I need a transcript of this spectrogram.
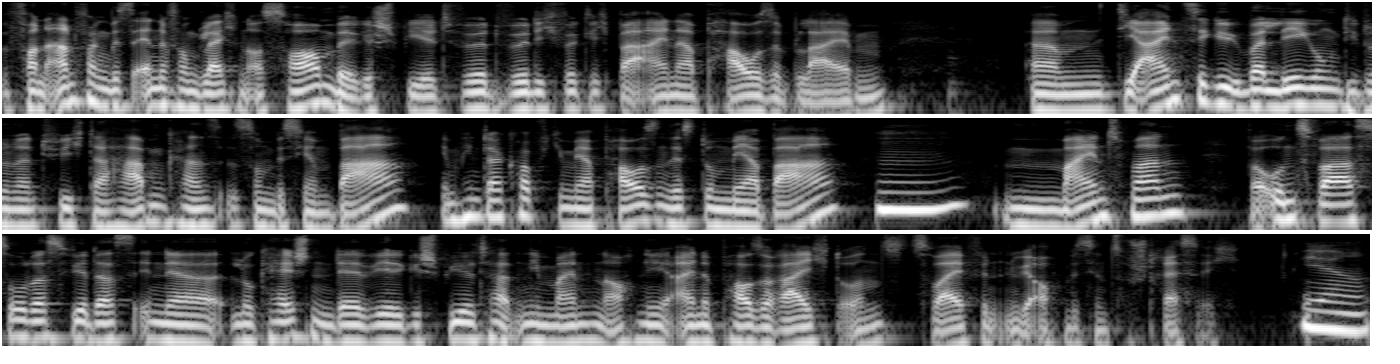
von Anfang bis Ende vom gleichen Ensemble gespielt wird, würde ich wirklich bei einer Pause bleiben. Ähm, die einzige Überlegung, die du natürlich da haben kannst, ist so ein bisschen Bar im Hinterkopf. Je mehr Pausen, desto mehr Bar, meint man. Bei uns war es so, dass wir das in der Location, in der wir gespielt hatten, die meinten auch, nee, eine Pause reicht uns. Zwei finden wir auch ein bisschen zu stressig. Ja.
